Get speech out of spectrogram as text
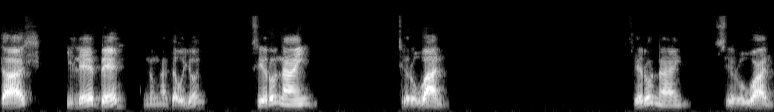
dash 11, ano nga daw yun? 0901. 0901.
